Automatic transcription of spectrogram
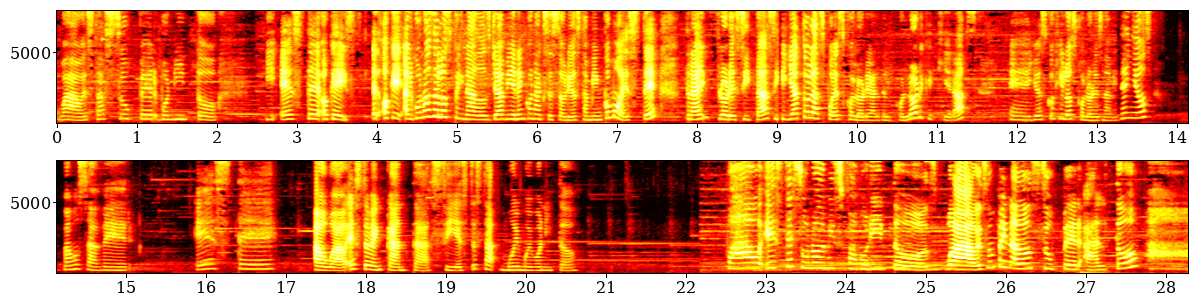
Wow, está súper bonito. Y este, ok, eh, ok, algunos de los peinados ya vienen con accesorios también como este. Trae florecitas y ya tú las puedes colorear del color que quieras. Eh, yo escogí los colores navideños. Vamos a ver. Este... Ah, wow, este me encanta. Sí, este está muy, muy bonito. ¡Wow! Este es uno de mis favoritos. ¡Wow! Es un peinado súper alto.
